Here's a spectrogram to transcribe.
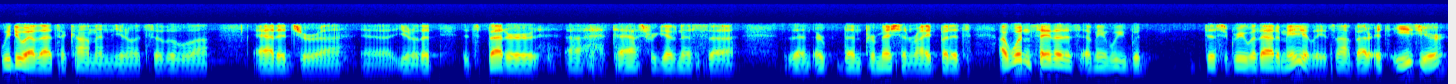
we do have that's a common. You know, it's a little. Uh, adage or uh, uh, you know that it's better uh, to ask forgiveness uh, than or, than permission, right? But it's I wouldn't say that it's. I mean, we would disagree with that immediately. It's not better. It's easier,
